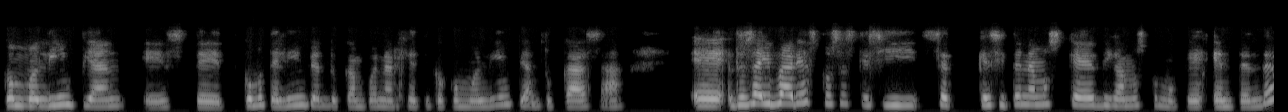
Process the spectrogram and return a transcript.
Cómo limpian, este, cómo te limpian tu campo energético, cómo limpian tu casa, eh, entonces hay varias cosas que sí, que sí tenemos que, digamos, como que entender,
